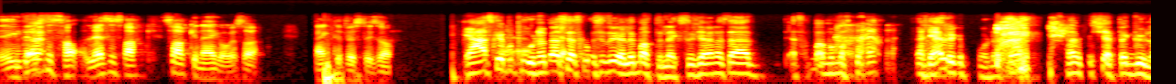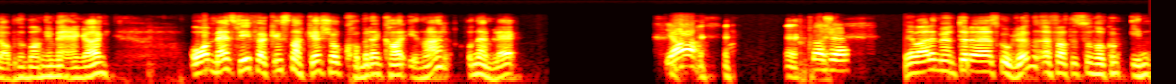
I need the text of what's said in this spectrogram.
jeg leser, leser sak, saken, jeg òg, så tenkte først liksom Jeg skal på porno, så jeg skal sitte og gjøre litt mattelekser. kjære, Så jeg, jeg satt bare med matte. Det er det jeg bruker porno til. Jeg vil kjøpe gullabonnementet med en gang. Og mens vi fuckings snakker, så kommer en kar inn her, og nemlig Ja! Hva skjer? Det var en munter eh, Skoglund eh, faktisk som nå kom inn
